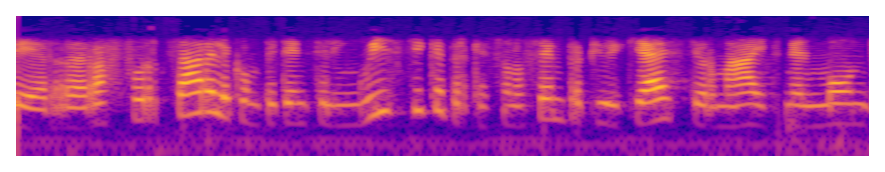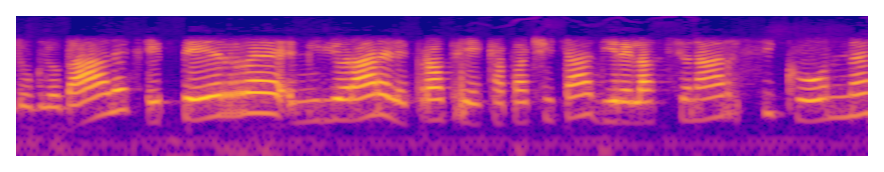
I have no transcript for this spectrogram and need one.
per rafforzare le competenze linguistiche perché sono sempre più richieste ormai nel mondo globale e per migliorare le proprie capacità di relazionarsi con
